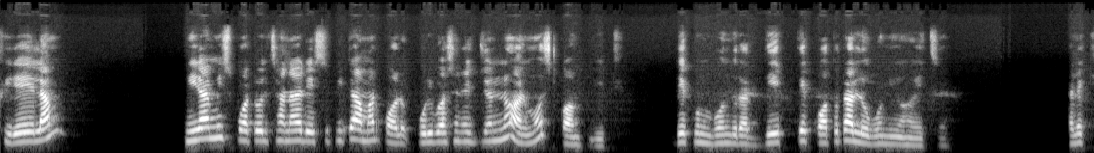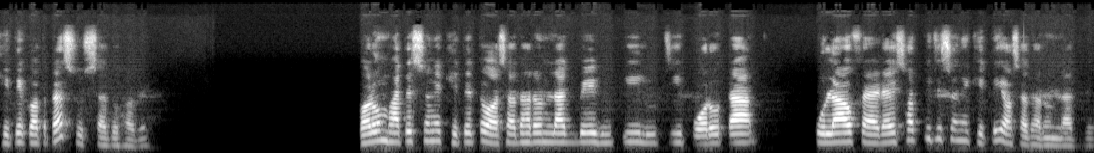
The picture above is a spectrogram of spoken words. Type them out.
ফিরে এলাম। নিরামিষ পটল ছানার রেসিপিটা আমার পর- পরিবেশনের জন্য অলমোস্ট কমপ্লিট দেখুন বন্ধুরা, দেখতে কতটা লোভনীয় হয়েছে। তাহলে খেতে কতটা সুস্বাদু হবে। গরম ভাতের সঙ্গে খেতে তো অসাধারণ লাগবে, রুটি, লুচি, পরোটা, পোলাও ফ্রায়েড রাইস সব কিছুর সঙ্গে খেতেই অসাধারণ লাগবে।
